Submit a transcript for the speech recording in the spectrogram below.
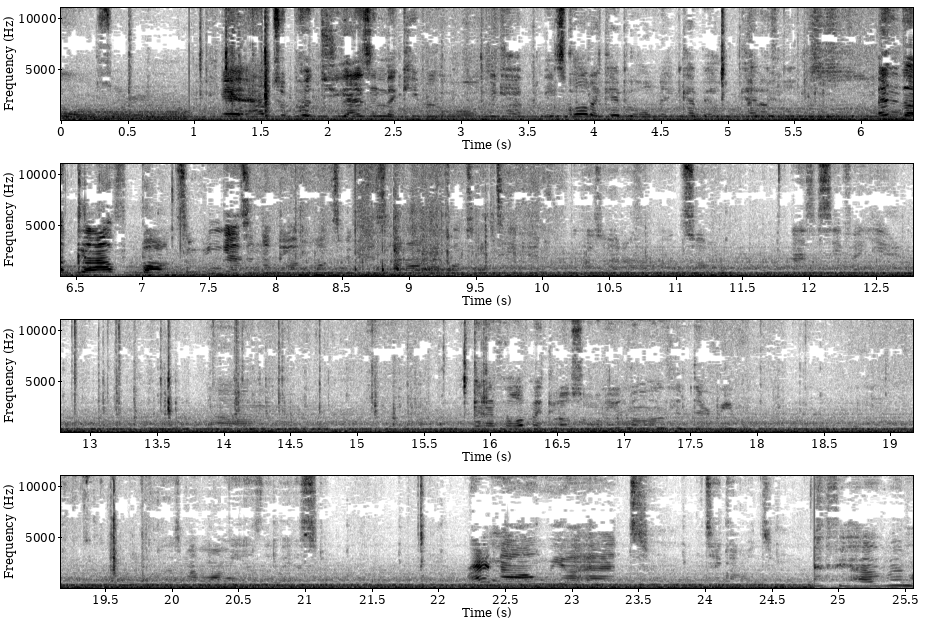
oh sorry yeah I have to put you guys in the cable hole the cab it's called a cable hole like cable cable hole in the glove box I'm putting you guys in the glove box because I don't want to get taken because I don't know so guys are safer here um and I forgot my gloves so I'm gonna use my mom's lip therapy because my mommy is the best right now we are at takeout if you haven't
